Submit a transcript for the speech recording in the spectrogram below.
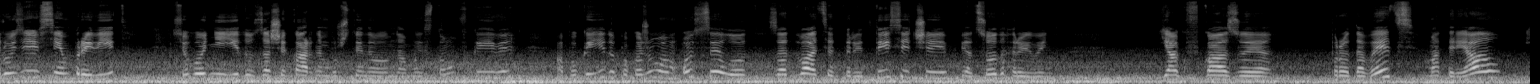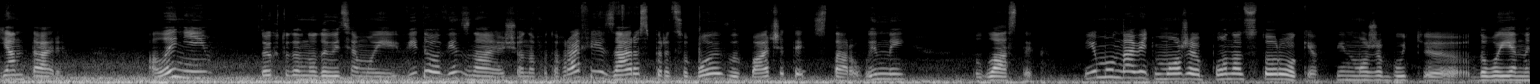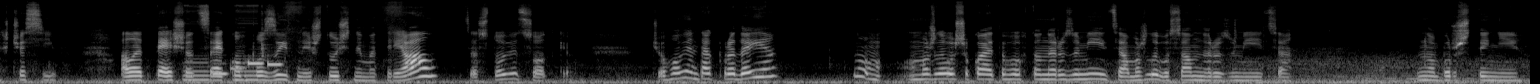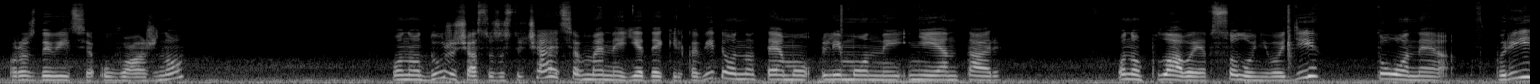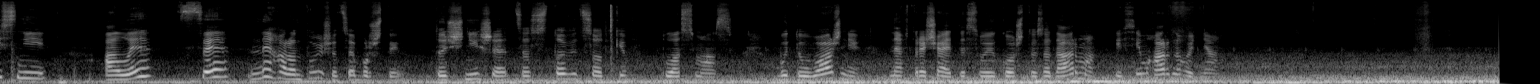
Друзі, всім привіт! Сьогодні їду за шикарним бурштиновим намистом в Києві. А поки їду, покажу вам ось цей лот за 23 тисячі 500 гривень. Як вказує продавець, матеріал янтар. Але ні, той, хто давно дивиться мої відео, він знає, що на фотографії зараз перед собою ви бачите старовинний пластик. Йому навіть може понад 100 років. Він може бути е, до воєнних часів. Але те, що це композитний штучний матеріал, це 100%. Чого він так продає? Ну, можливо, шукає того, хто не розуміється, а можливо, сам не розуміється на бурштині. Роздивіться уважно. Воно дуже часто зустрічається. В мене є декілька відео на тему лімонний ніянтар. Воно плаває в солоній воді, тоне в прісній, але це не гарантує, що це бурштин. Точніше, це 100% пластмас. Будьте уважні, не втрачайте свої кошти задарма і всім гарного дня!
